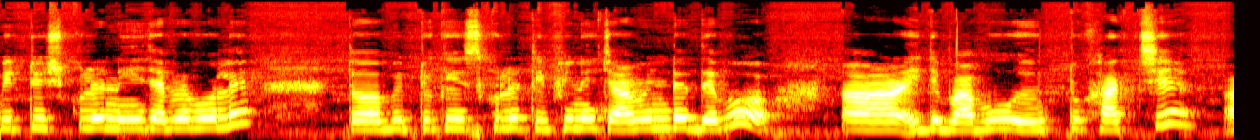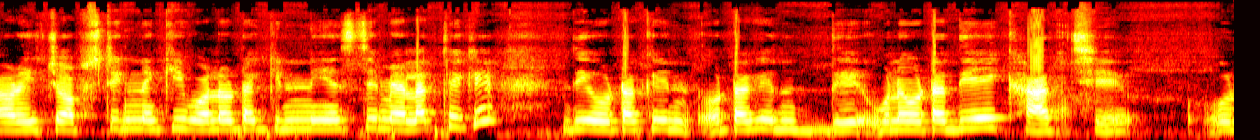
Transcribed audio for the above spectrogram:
বিট্টু স্কুলে নিয়ে যাবে বলে। তো বিট্টুকে স্কুলে টিফিনে চাউমিনটা দেবো। আর এই যে বাবু একটু খাচ্ছে। আর এই চপস্টিক না কি বলে ওটা কিনে নিয়ে এসছে মেলার থেকে। দিয়ে ওটাকে ওটাকে মানে ওটা দিয়েই খাচ্ছে। ওর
